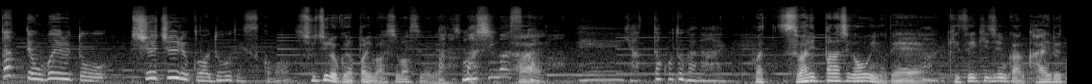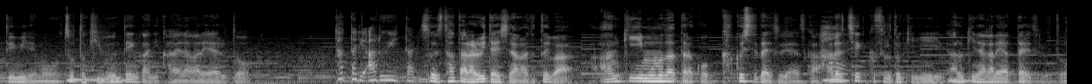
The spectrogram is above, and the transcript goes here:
立って覚えると集中力はどうですか？集中力やっぱり増しますよね。増しますか、はい、えやったことがない、まあ、座りっぱなしが多いので、はい、血液循環変えるっていう意味でもちょっと気分転換に変えながらやると立ったり歩いたり。そうです。立ったり歩いたりしながら例えば暗記物だったらこう隠してたりするじゃないですか、はい、あれをチェックするときに歩きながらやったりすると、う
